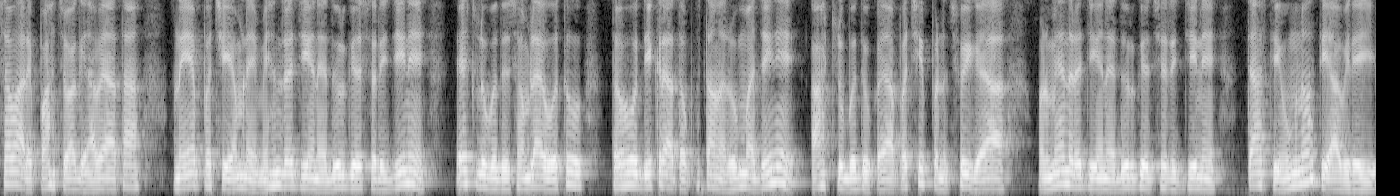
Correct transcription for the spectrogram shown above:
સવારે પાંચ વાગે આવ્યા હતા અને એ પછી એમણે મહેન્દ્રજી અને દુર્ગેશ્વરીજીને એટલું બધું સંભળાયું હતું. તો હું દીકરા તો પોતાના રૂમમાં જઈને આટલું બધું કહ્યા પછી પણ સૂઈ ગયા. પણ મહેન્દ્રજી અને દુર્ગેશ્વરીજીને ત્યારથી ઊંઘ નહોતી આવી રહી.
